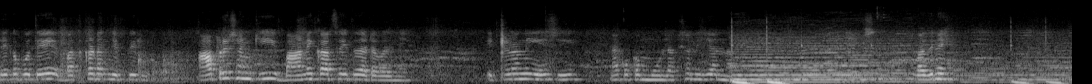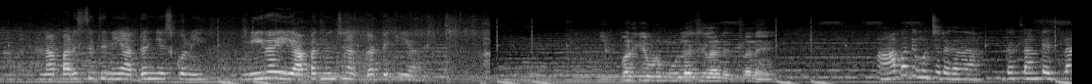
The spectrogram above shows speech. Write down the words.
లేకపోతే బతకడని చెప్పిర్రు. ఆపరేషన్కి బాగానే ఖర్చు అవుతుందట వదినే. ఎట్లనన్నా చేసి నాకు ఒక మూడు లక్షలు ఇయ్యన్న వదినే నా పరిస్థితిని అర్థం చేసుకొని మీరే ఈ ఆపద నుంచి నాకు గట్టెక్కియాలి ఇప్పటికి ఇప్పుడు మూడు లక్షలు అంటే ఎట్లనే? ఆపతి ముచ్చట కదా గట్లా అంటే ఎట్లా?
